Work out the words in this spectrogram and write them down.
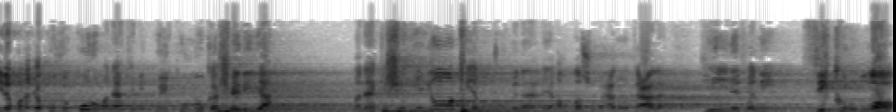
Inapotajwa kudhukuru maana yake ni kuikumbuka sheria. Maana yake sheria yote ya mtume na ya Allah subhanahu wa ta'ala. Hii inaitwa ni dhikrullah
